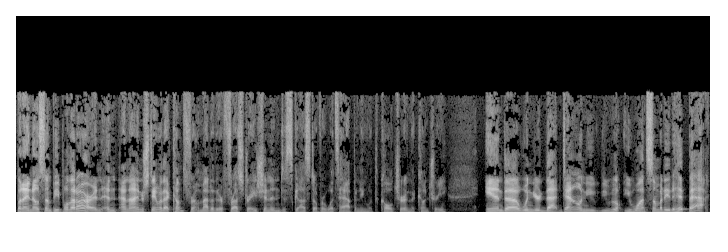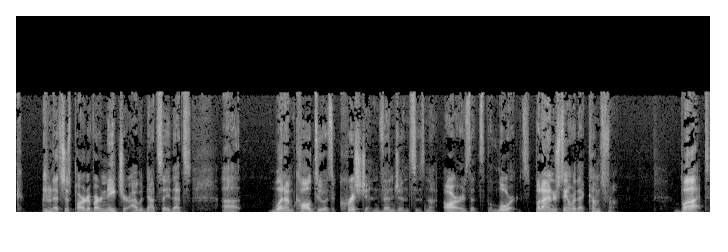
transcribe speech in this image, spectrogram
But I know some people that are, and, and, and I understand where that comes from out of their frustration and disgust over what's happening with the culture and the country. And uh, when you're that down, you, you, you want somebody to hit back. that's just part of our nature. I would not say that's uh, what I'm called to as a Christian. Vengeance is not ours, that's the Lord's. But I understand where that comes from. But,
